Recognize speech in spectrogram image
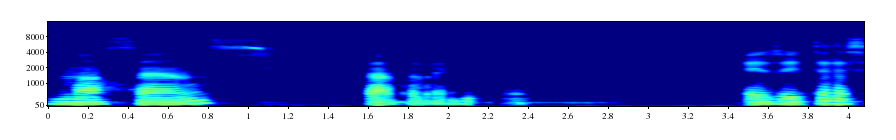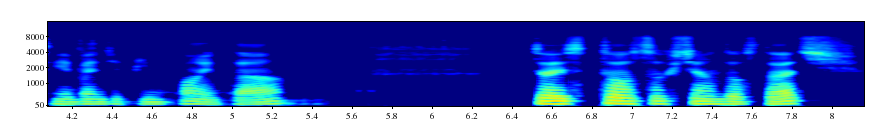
Ma sens. Ta, to będzie. Jeżeli teraz nie będzie pinpointa, to jest to, co chciałem dostać.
